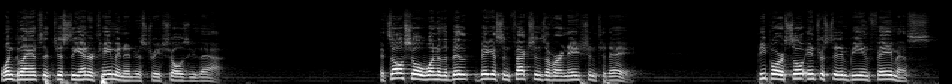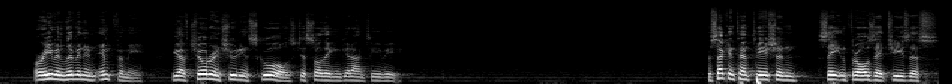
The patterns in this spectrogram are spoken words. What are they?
One glance at just the entertainment industry shows you that. It's also one of the big, biggest infections of our nation today. People are so interested in being famous or even living in infamy. You have children shooting schools just so they can get on TV. The second temptation Satan throws at Jesus,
